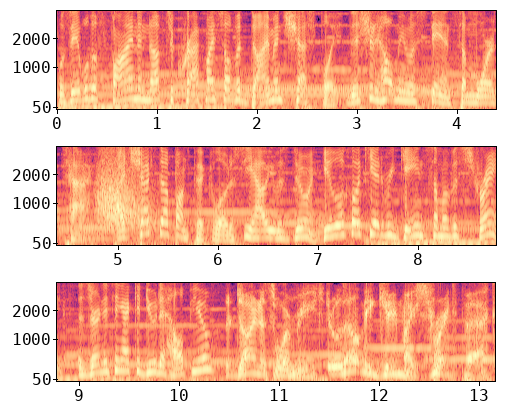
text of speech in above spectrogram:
was able to find enough to craft myself a diamond chest plate. This should help me withstand some more attacks. I checked up on Piccolo to see how he was doing. He looked like he had regained some of his strength. Is there anything I could do to help you? The dinosaur meat. It'll help me gain my strength back.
